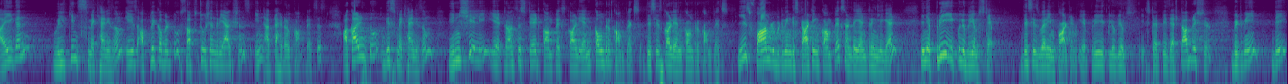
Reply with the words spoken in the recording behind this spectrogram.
Eigen Wilkins mechanism is applicable to substitution reactions in octahedral complexes. According to this mechanism initially a transit state complex called encounter complex, this is called encounter complex is formed between the starting complex and the entering ligand in a pre-equilibrium step. This is very important a pre-equilibrium step is established between the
